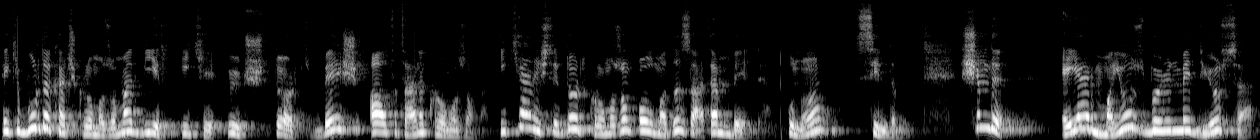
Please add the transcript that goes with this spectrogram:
Peki burada kaç kromozom var? 1, 2, 3, 4, 5, 6 tane kromozom var. 2 yani işte 4 kromozom olmadığı zaten belli. Bunu sildim. Şimdi eğer mayoz bölünme diyorsa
